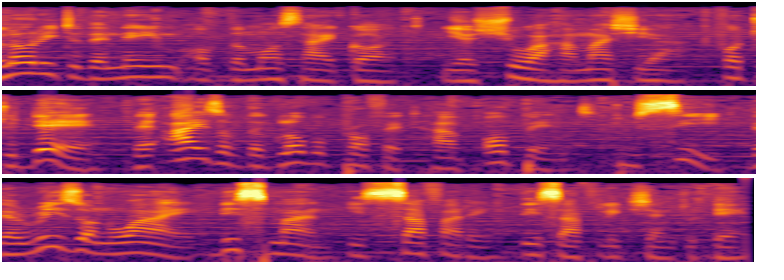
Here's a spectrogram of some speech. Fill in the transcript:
Glory to the name of the Most High God, Yeshua HaMashiach. For today, the eyes of the global prophet have opened to see the reason why this man is suffering this affliction today.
